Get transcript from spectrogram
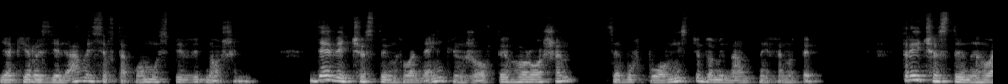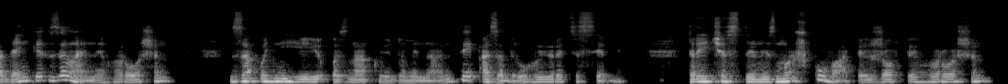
які розділялися в такому співвідношенні. Дев'ять частин гладеньких жовтих горошин це був повністю домінантний фенотип. Три частини гладеньких зелених горошин за однією ознакою домінантний, а за другою рецесивний. Три частини зморшкуватих жовтих горошин,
